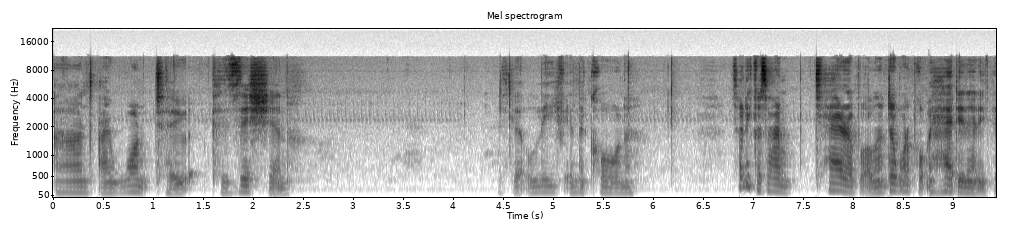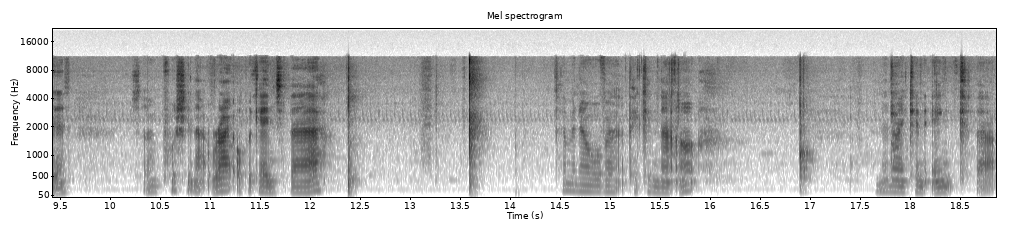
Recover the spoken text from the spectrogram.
And I want to position this little leaf in the corner. It's only because I'm terrible and I don't want to put my head in anything. So I'm pushing that right up against there. Coming over and picking that up. And then I can ink that.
